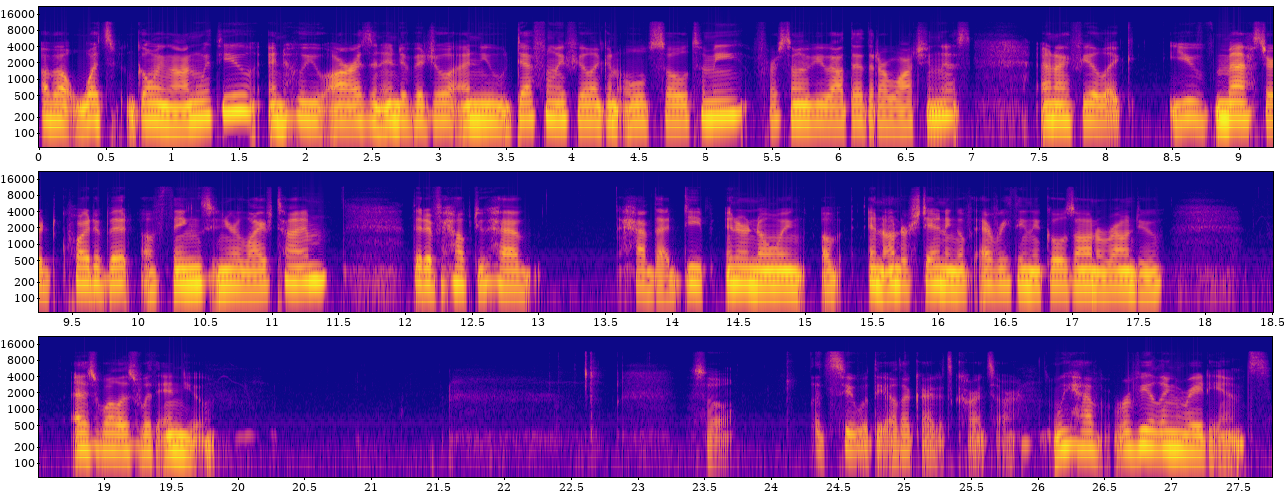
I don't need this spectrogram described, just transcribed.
about what's going on with you and who you are as an individual. And you definitely feel like an old soul to me for some of you out there that are watching this. And I feel like you've mastered quite a bit of things in your lifetime that have helped you have have that deep inner knowing of and understanding of everything that goes on around you as well as within you. So, let's see what the other guidance cards are. We have revealing radiance.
